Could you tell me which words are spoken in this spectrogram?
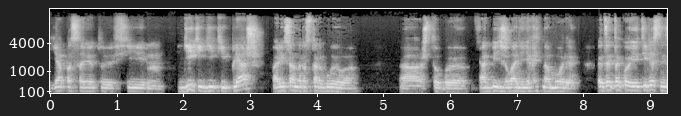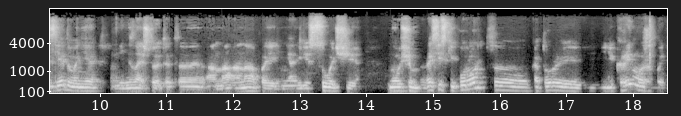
Я посоветую фильм «Дикий-дикий пляж» Александра Старгуева, а, чтобы отбить желание ехать на море. Это такое интересное исследование. Я не знаю, что это. Это Ана, Анапа или Сочи. Ну, в общем, российский курорт, э, который, или Крым, может быть,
